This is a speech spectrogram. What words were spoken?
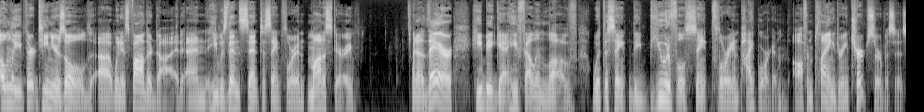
only 13 years old uh, when his father died, and he was then sent to St. Florian Monastery. Now there he began he fell in love with the Saint the beautiful Saint Florian pipe organ, often playing during church services.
